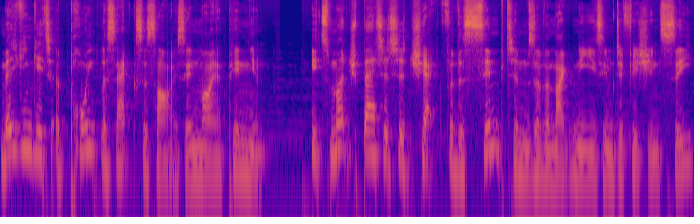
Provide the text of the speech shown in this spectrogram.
making it a pointless exercise in my opinion. It's much better to check for the symptoms of a magnesium deficiency,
